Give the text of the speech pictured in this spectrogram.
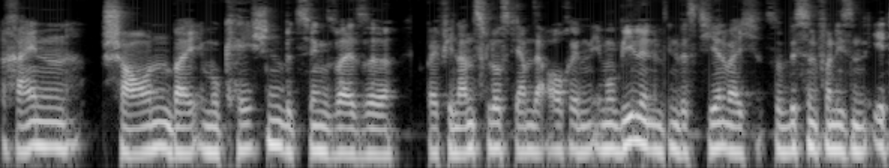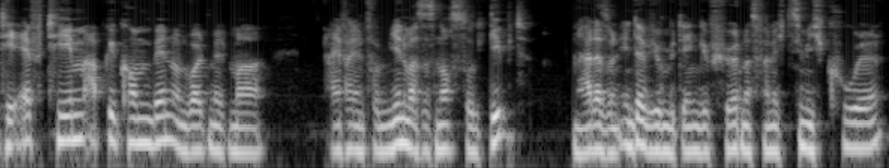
reinschauen bei Immocation beziehungsweise bei Finanzlust. Die haben da auch in Immobilien investieren, weil ich so ein bisschen von diesen ETF-Themen abgekommen bin und wollte mich mal einfach informieren, was es noch so gibt. Und hat er so ein Interview mit denen geführt und das fand ich ziemlich cool.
